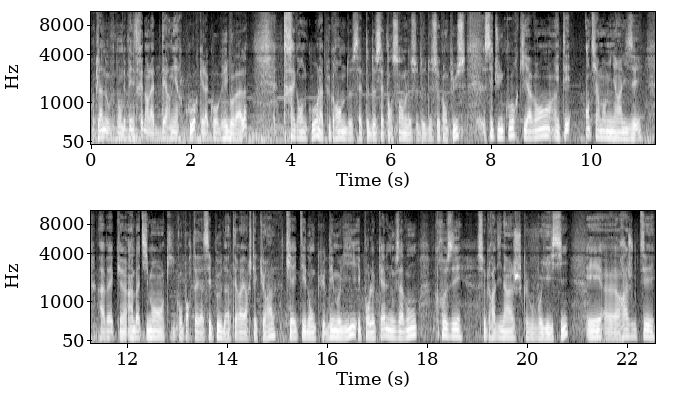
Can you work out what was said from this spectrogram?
Donc là, nous venons de pénétrer dans la dernière cour, qui est la cour Griboval. Très grande cour, la plus grande de, cet ensemble, de ce campus. C'est une cour qui avant était entièrement minéralisée, avec un bâtiment qui comportait assez peu d'intérêt architectural, qui a été donc démoli et pour lequel nous avons creusé ce gradinage que vous voyez ici et euh, rajouter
